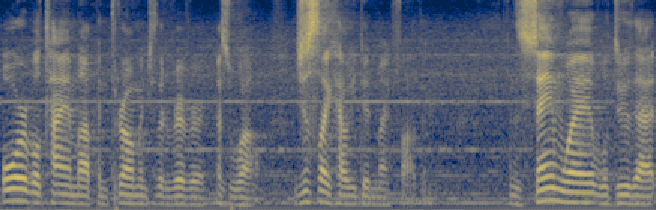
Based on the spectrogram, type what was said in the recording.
or will tie him up and throw him into the river as well, just like how he did my father. In the same way, we'll do that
